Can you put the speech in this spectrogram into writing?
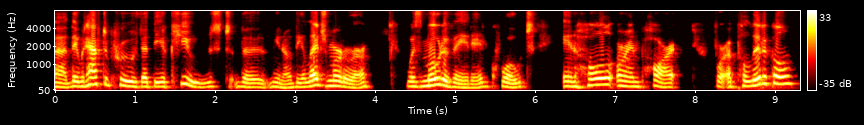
uh, they would have to prove that the accused, the you know the alleged murderer, was motivated, quote, in whole or in part for a political,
